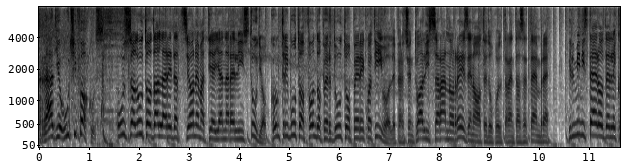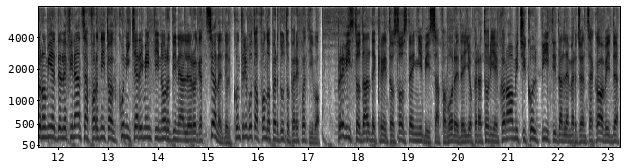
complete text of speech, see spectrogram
Radio UCI Focus. Un saluto dalla redazione Mattia Iannarelli in studio. Contributo a fondo perduto perequativo. Le percentuali saranno rese note dopo il 30 settembre. Il Ministero dell'Economia e delle Finanze ha fornito alcuni chiarimenti in ordine all'erogazione del contributo a fondo perduto perequativo, previsto dal decreto Sostegni bis a favore degli operatori economici colpiti dall'emergenza Covid.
